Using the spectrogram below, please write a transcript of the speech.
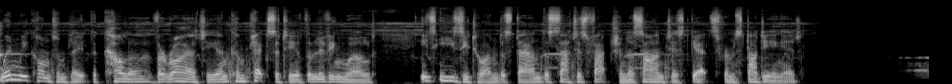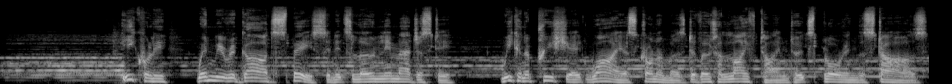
When we contemplate the colour, variety, and complexity of the living world, it's easy to understand the satisfaction a scientist gets from studying it. Equally, when we regard space in its lonely majesty, we can appreciate why astronomers devote a lifetime to exploring the stars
